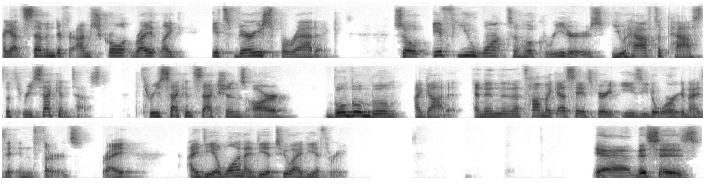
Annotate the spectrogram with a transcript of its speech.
I got seven different, I'm scrolling, right? Like it's very sporadic. So if you want to hook readers, you have to pass the three second test. Three second sections are boom, boom, boom, I got it. And in an atomic essay, it's very easy to organize it in thirds, right? Idea one, idea two, idea three. Yeah, this is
